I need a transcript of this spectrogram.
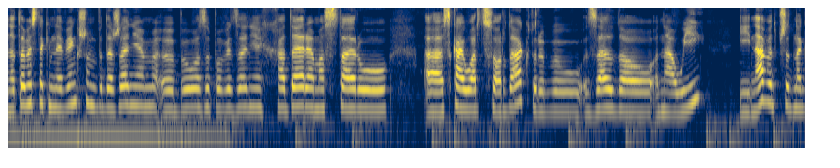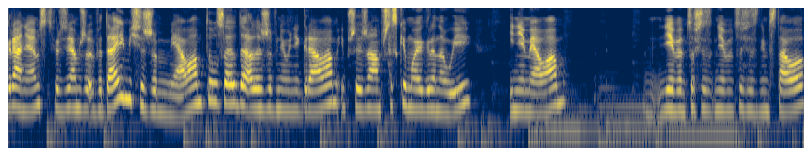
Natomiast takim największym wydarzeniem e, było zapowiedzenie HD remasteru e, Skyward Sworda, który był Zeldą na Wii. I nawet przed nagraniem stwierdziłam, że wydaje mi się, że miałam tą Zeldę, ale że w nią nie grałam i przejrzałam wszystkie moje gry na Wii i nie miałam. Nie wiem, co się, nie wiem, co się z nim stało.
